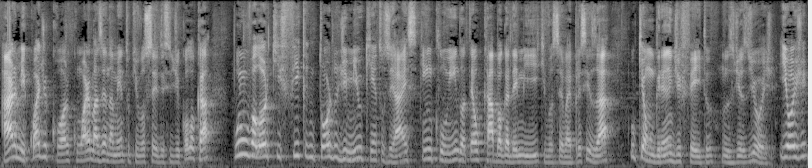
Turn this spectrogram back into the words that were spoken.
ARM quad-core com o armazenamento que você decidir colocar por um valor que fica em torno de R$ 1.500, incluindo até o cabo HDMI que você vai precisar, o que é um grande feito nos dias de hoje. E hoje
